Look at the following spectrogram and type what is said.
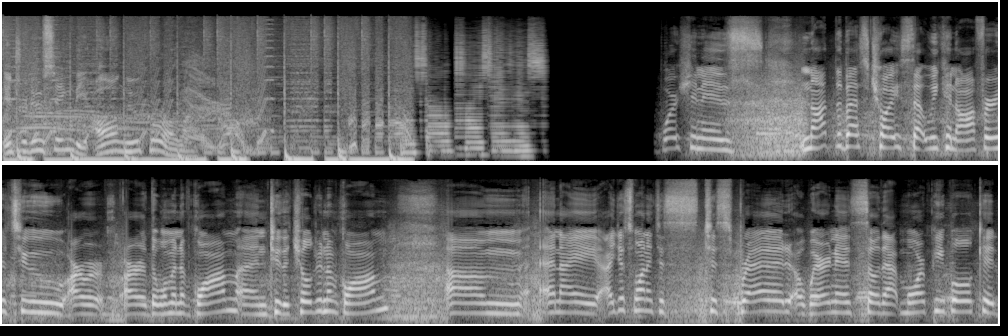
Introducing the all-new Corolla. Abortion is not the best choice that we can offer to our, our the women of Guam and to the children of Guam. Um, and I, I just wanted to, to spread awareness so that more people could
